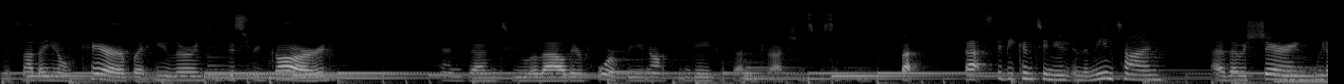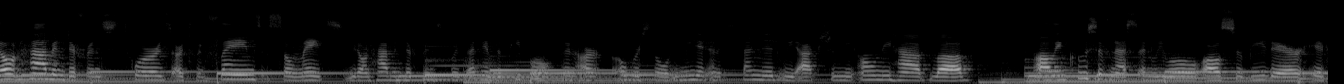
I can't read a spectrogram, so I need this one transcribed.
So it's not that you don't care, but you learn to disregard and then to allow, therefore, for you not to engage with that interaction specifically. But that's to be continued. In the meantime, as I was sharing, we don't have indifference towards our twin flames, soulmates. We don't have indifference towards any of the people in our oversoul, immediate and extended. We actually only have love, all inclusiveness, and we will also be there if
